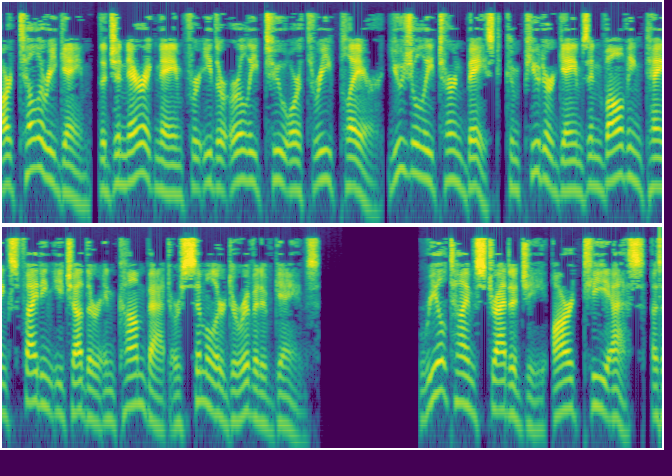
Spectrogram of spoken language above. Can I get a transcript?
Artillery game, the generic name for either early two- or three-player usually turn-based computer games involving tanks fighting each other in combat or similar derivative games. Real-time strategy RTS, a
